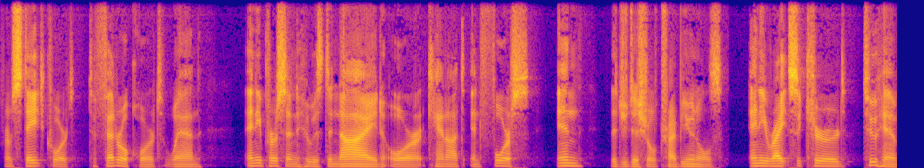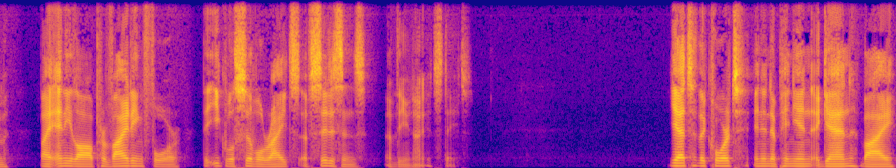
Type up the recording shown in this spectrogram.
from state court to federal court when any person who is denied or cannot enforce in the judicial tribunals any right secured to him by any law providing for the equal civil rights of citizens of the United States. Yet the court, in an opinion again by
